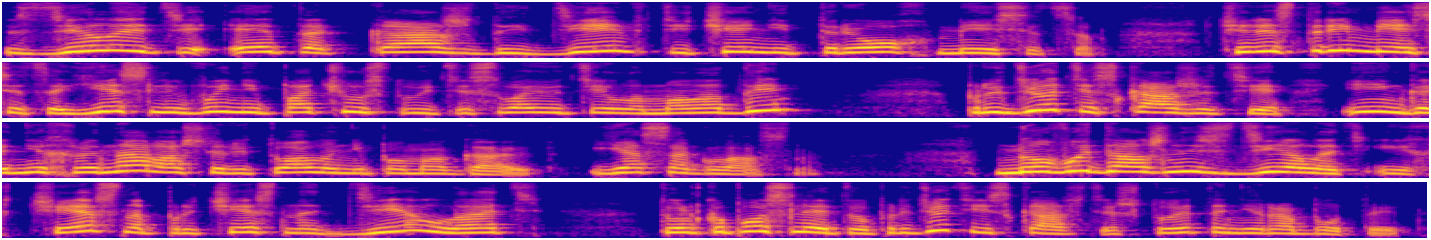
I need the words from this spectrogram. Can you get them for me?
Сделайте это каждый день в течение трех месяцев. Через три месяца, если вы не почувствуете свое тело молодым, Придете, скажете, Инга, ни хрена ваши ритуалы не помогают. Я согласна. Но вы должны сделать их честно, причестно делать. Только после этого придете и скажете, что это не работает.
